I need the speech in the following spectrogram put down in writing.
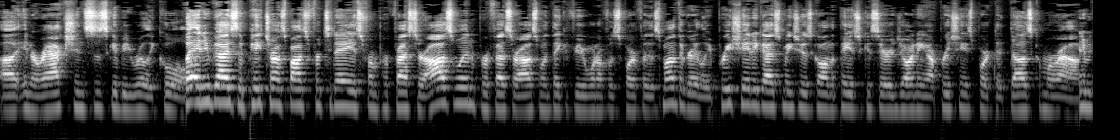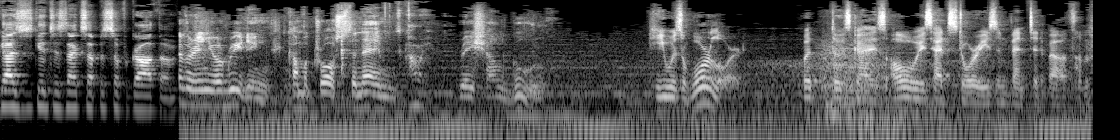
uh, interactions. This is gonna be really cool. But anyway, guys, the Patreon sponsor for today is from Professor Oswin. Professor Oswin, thank you for your wonderful support for this month. I greatly appreciate it, guys. Make sure to go on the page to consider joining. I appreciate the support that does come around. Anyway, guys, let's get to this next episode for Gotham. Ever in your reading come across the name Ra's al Ghul? He was a warlord but those guys always had stories invented about them.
